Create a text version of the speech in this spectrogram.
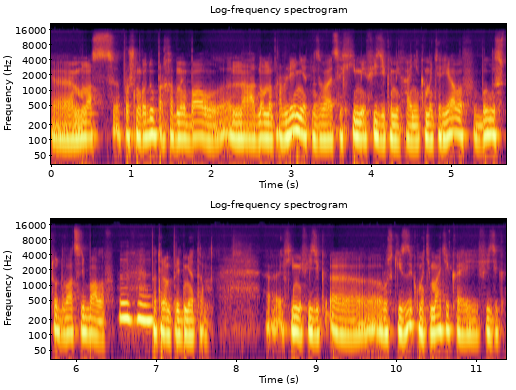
Э, у нас в прошлом году проходной балл на одном направлении, это называется химия, физика, механика материалов, был 120 баллов угу. по трем предметам. Э, химия, физика, русский язык, математика и физика.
